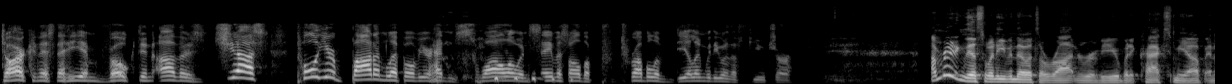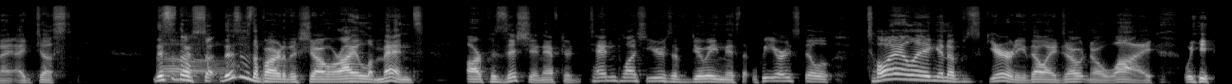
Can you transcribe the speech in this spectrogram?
darkness that he invoked in others? Just pull your bottom lip over your head and swallow, and save us all the p- trouble of dealing with you in the future. I'm reading this one, even though it's a rotten review, but it cracks me up, and I, I just this is the this is the part of the show where I lament our position after 10 plus years of doing this that we are still toiling in obscurity, though I don't know why. We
